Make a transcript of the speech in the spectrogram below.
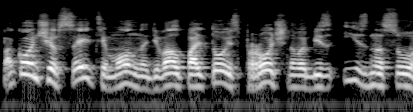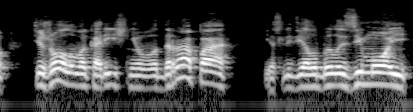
Покончив с этим, он надевал пальто из прочного, без износу, тяжелого коричневого драпа, если дело было зимой,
